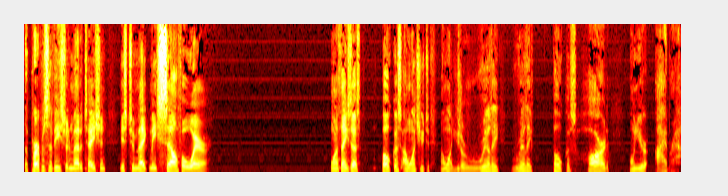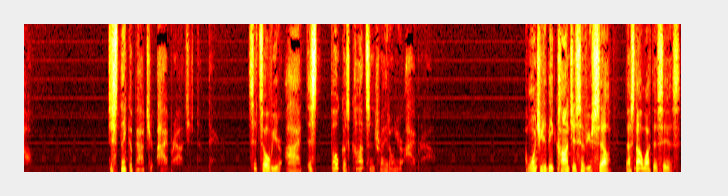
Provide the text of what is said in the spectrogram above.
the purpose of Eastern meditation is to make me self aware. One of the things does focus, I want you to I want you to really, really focus hard on your eyebrow. Just think about your eyebrow. Just up there. Sits over your eye. Just focus, concentrate on your eyebrow. I want you to be conscious of yourself. That's not what this is.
